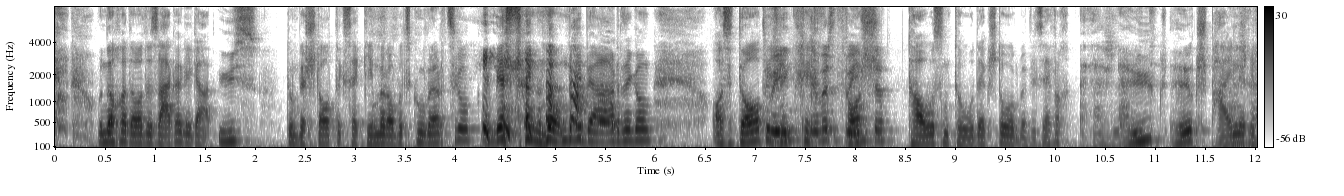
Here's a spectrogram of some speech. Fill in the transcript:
Und nachher da der Sagen gegeben, uns, du bestattet gesagt, gib mir aber das Kuvert zurück. Wir dann eine andere Beerdigung. Also da du Twin- wirklich fast Twinter. 1000 Tote gestorben, weil es einfach höchst, peinlich war.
